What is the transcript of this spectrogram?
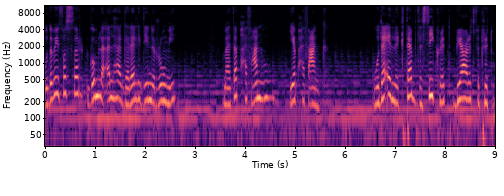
وده بيفسر جملة قالها جلال الدين الرومي ما تبحث عنه يبحث عنك. وده اللي كتاب The Secret بيعرض فكرته.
